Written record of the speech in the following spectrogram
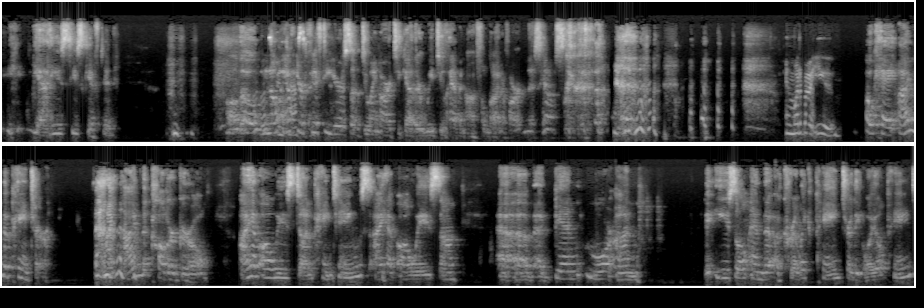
he- yeah. He's he's gifted. Although you know, after 50 years of doing art together, we do have an awful lot of art in this house. And what about you? okay, I'm the painter. I'm, I'm the color girl. I have always done paintings. I have always um, uh, been more on the easel and the acrylic paint or the oil paint.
